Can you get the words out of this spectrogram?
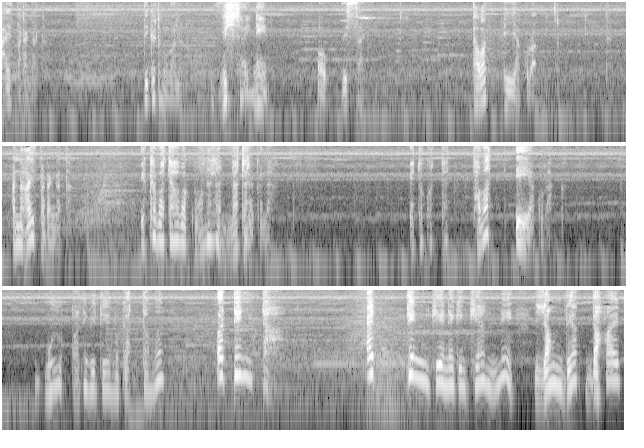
ආයෙත් පටන් ගත්ත. දිගටම වලනවා විස්සයි නේද. ඔව් විස්සයි තවත් ටී අකුරා අන්න ආයෙත් පටන් ගත්තා. එක වතාවක් වනල නතර කළ. එතකොට තවත් ඒ අකුරක්. මුළු පනිවිටයම ගත්තම අටෙන්ටා ඇත්තෙන් කියන එකින් කියන්නේ යම් දෙයක් දහයට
